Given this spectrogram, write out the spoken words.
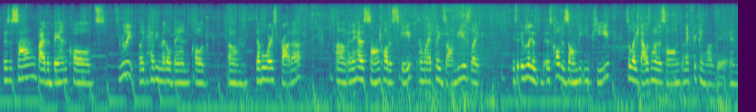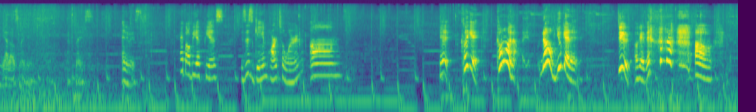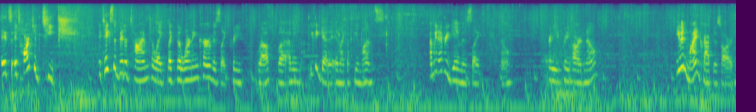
there's a song by the band called, it's a really like heavy metal band called um, Devil Wears Prada. Um, and they had a song called Escape, and when I played Zombies, like, it was like a, it was called a zombie EP. So like that was one of the songs, and I freaking loved it. And yeah, that was my name. That's nice. Anyways, hi Bobby FPS. Is this game hard to learn? Um, get it, click it. Come on, no, you get it, dude. Okay, um, it's it's hard to teach. It takes a bit of time to like like the learning curve is like pretty rough, but I mean you could get it in like a few months. I mean every game is like you know pretty pretty hard, no? Even Minecraft is hard.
